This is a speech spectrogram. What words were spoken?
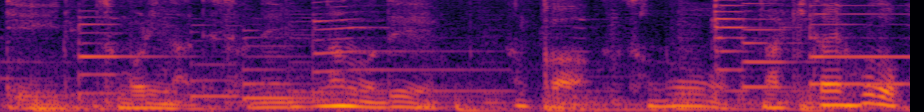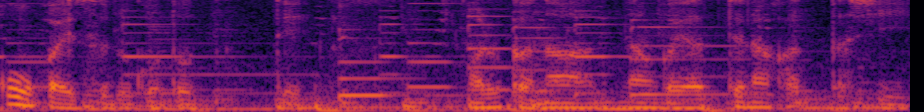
ているつもりなんですよね。なのでなんかその泣きたいほど後悔することってあるかななんかやってなかったし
